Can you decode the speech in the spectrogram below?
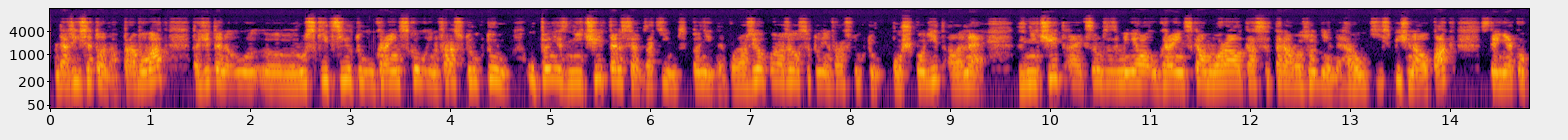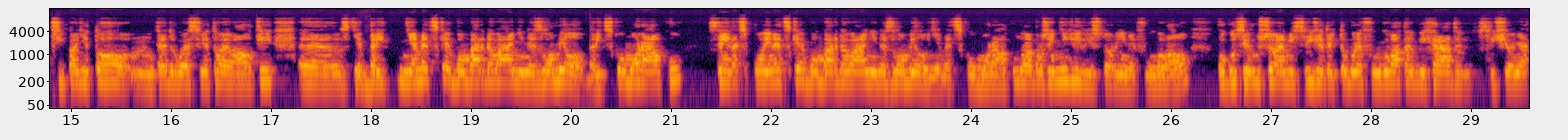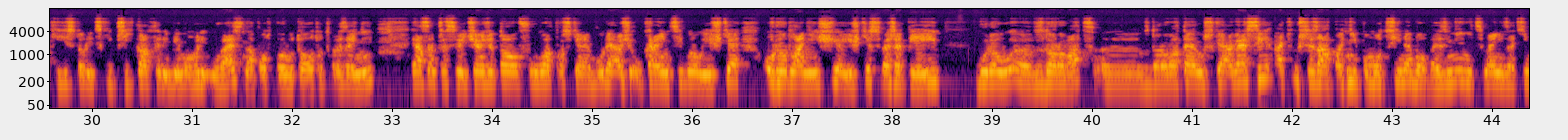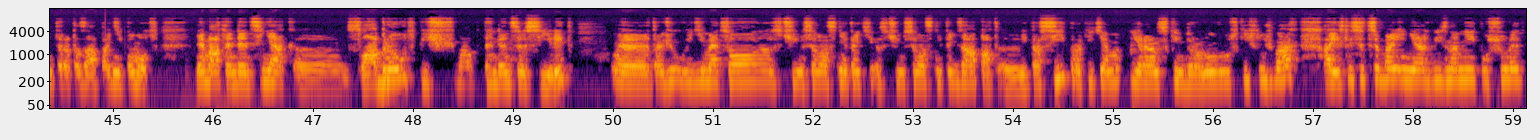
daří se to napravovat, takže ten uh, ruský cíl, tu ukrajinskou infrastrukturu úplně zničit, ten se zatím splnit nepodařilo. Podařilo se tu infrastrukturu poškodit, ale ne zničit. A jak jsem se zmínila, ukrajinská morálka se teda rozhodně nehroutí, spíš naopak. Stejně jako v případě toho, hm, té druhé světové války, eh, Brit, německé bombardování nezlomilo britskou morálku, Stejně tak spojenecké bombardování nezlomilo německou morálku, ale protože nikdy v historii nefungovalo. Pokud si Rusové myslí, že teď to bude fungovat, tak bych rád slyšel nějaký historický příklad, který by mohli uvést na podporu tohoto tvrzení. Já jsem přesvědčen, že to fungovat prostě nebude a že Ukrajinci budou ještě odhodlanější a ještě sveřepěji budou eh, vzdorovat, eh, vzdorovat té ruské agresi, ať už se západní pomocí nebo bez ní, nicméně zatím teda ta západní pomoc nemá tendenci nějak eh, slábnout, spíš má tendence sílit. Eh, takže uvidíme, co, s, čím se vlastně teď, s čím se vlastně teď Západ eh, vytasí proti těm iránským dronům v ruských službách a jestli se třeba i nějak významněji posune eh,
